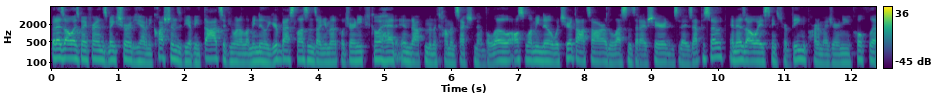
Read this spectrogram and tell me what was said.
But as always, my friends, make sure if you have any questions, if you have any thoughts, if you want to let me know your best lessons on your medical journey, go ahead and drop them in the comment section down below. Also, let me know what your thoughts are, the lessons that I've shared in today's episode. And as always, thanks for being a part of my journey. Hopefully,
